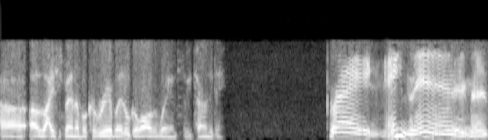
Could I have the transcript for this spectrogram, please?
uh a lifespan of a career but it'll go all the way into eternity Right. Amen. Amen.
